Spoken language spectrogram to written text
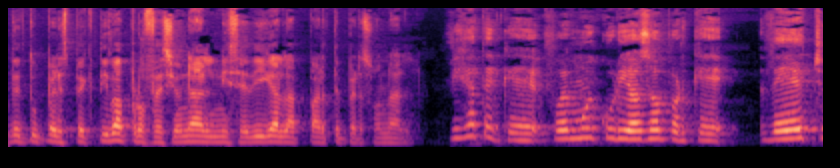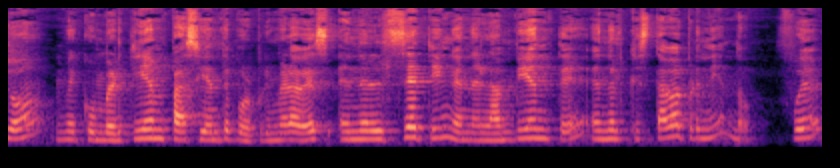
de, tu perspectiva profesional, ni se diga la parte personal? Fíjate que fue muy curioso porque de hecho me convertí en paciente por primera vez en el setting, en el ambiente en el que estaba aprendiendo. Fue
